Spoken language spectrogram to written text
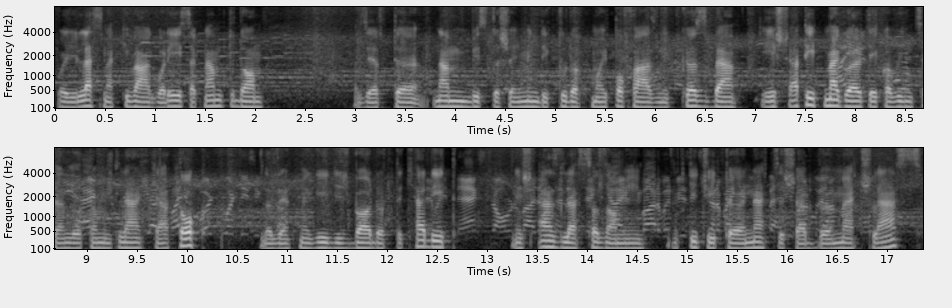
vagy lesznek kivágva részek, nem tudom. Ezért nem biztos, hogy mindig tudok majd pofázni közben, és hát itt megölték a Vincenzót, amit látjátok, de azért még így is beadott egy hedit, és ez lesz az, ami egy kicsit neccesebb meccs lesz,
